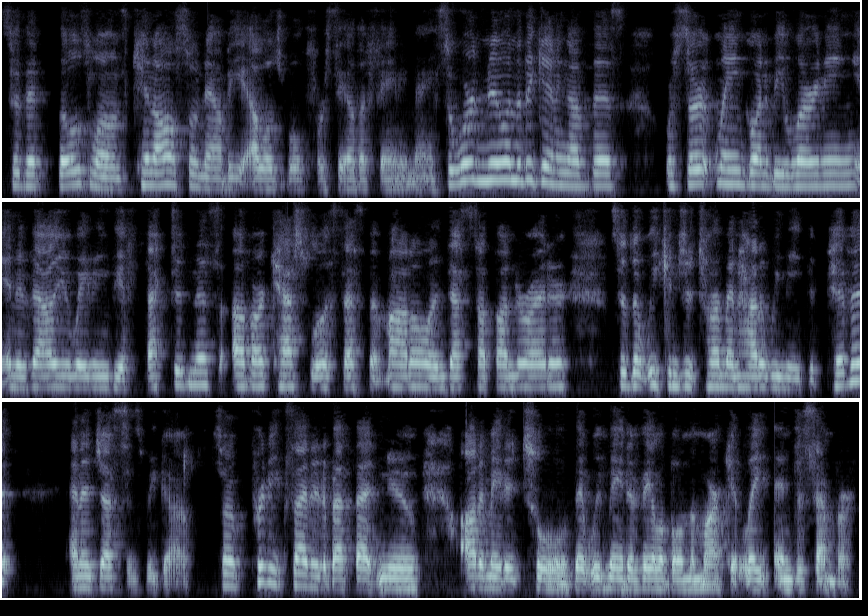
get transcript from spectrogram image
so that those loans can also now be eligible for sale to Fannie Mae. So we're new in the beginning of this. We're certainly going to be learning and evaluating the effectiveness of our cash flow assessment model and desktop underwriter so that we can determine how do we need to pivot and adjust as we go. So pretty excited about that new automated tool that we made available in the market late in December.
